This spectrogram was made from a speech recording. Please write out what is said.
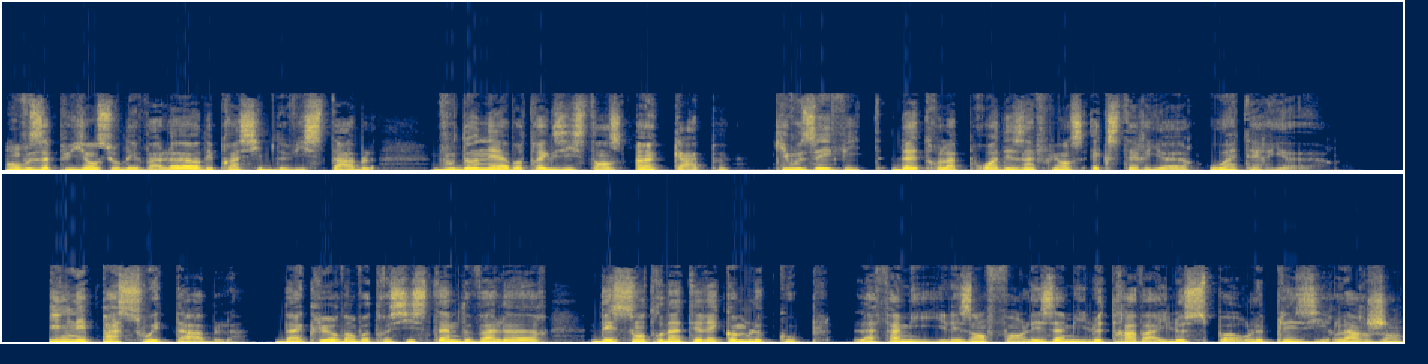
en vous appuyant sur des valeurs, des principes de vie stables, vous donnez à votre existence un cap qui vous évite d'être la proie des influences extérieures ou intérieures. Il n'est pas souhaitable d'inclure dans votre système de valeurs des centres d'intérêt comme le couple, la famille, les enfants, les amis, le travail, le sport, le plaisir, l'argent,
